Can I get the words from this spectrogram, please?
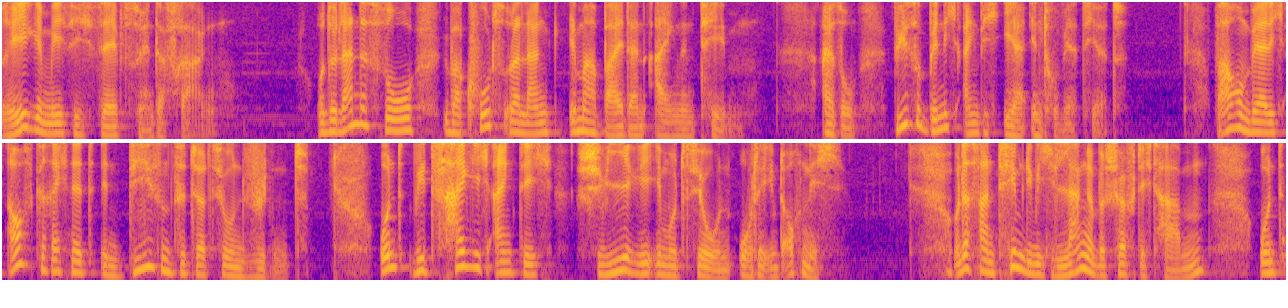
regelmäßig selbst zu hinterfragen. Und du landest so über kurz oder lang immer bei deinen eigenen Themen. Also, wieso bin ich eigentlich eher introvertiert? Warum werde ich ausgerechnet in diesen Situationen wütend? Und wie zeige ich eigentlich schwierige Emotionen oder eben auch nicht? Und das waren Themen, die mich lange beschäftigt haben und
